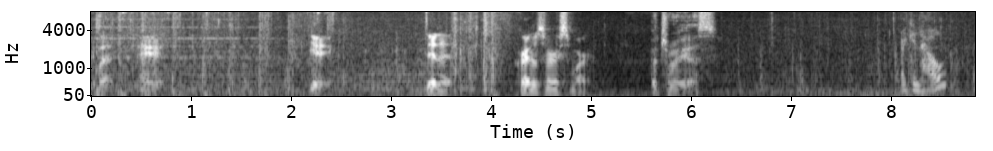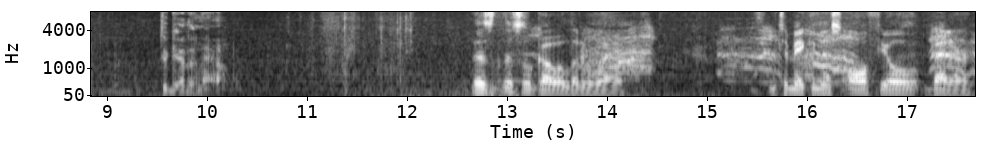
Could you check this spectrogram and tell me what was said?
Come on. Yeah. Yeah. Did it. Kratos very smart. Atreus, I can help? together now. This this will go a little way into making this all feel better.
